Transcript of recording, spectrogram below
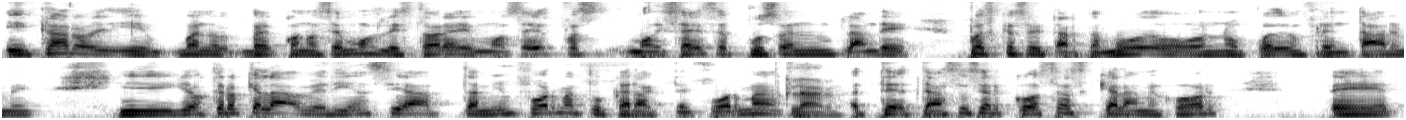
Y claro, y bueno, conocemos la historia de Moisés, pues Moisés se puso en un plan de, pues que soy tartamudo o no puedo enfrentarme. Y yo creo que la obediencia también forma tu carácter, forma, claro. te, te hace hacer cosas que a lo mejor eh,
